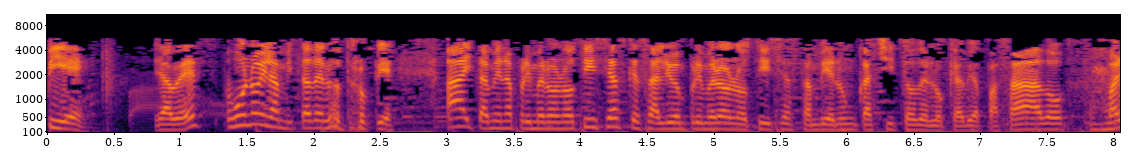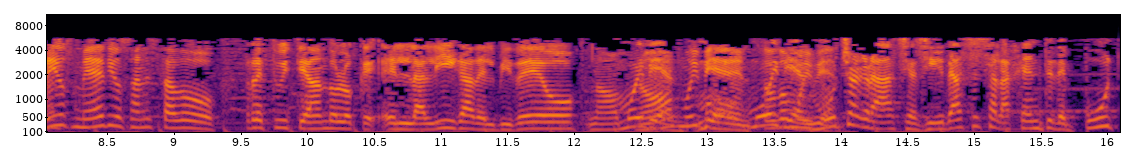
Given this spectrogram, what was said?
pie. ¿Ya ves? Uno y la mitad del otro pie. Ah, y también a Primero Noticias, que salió en Primero Noticias también un cachito de lo que había pasado. Ajá. Varios medios han estado retuiteando lo que en la liga del video. No, muy No, bien. muy bien, Muy, todo bien. muy bien. Muchas gracias. Y gracias a la gente de Puch,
